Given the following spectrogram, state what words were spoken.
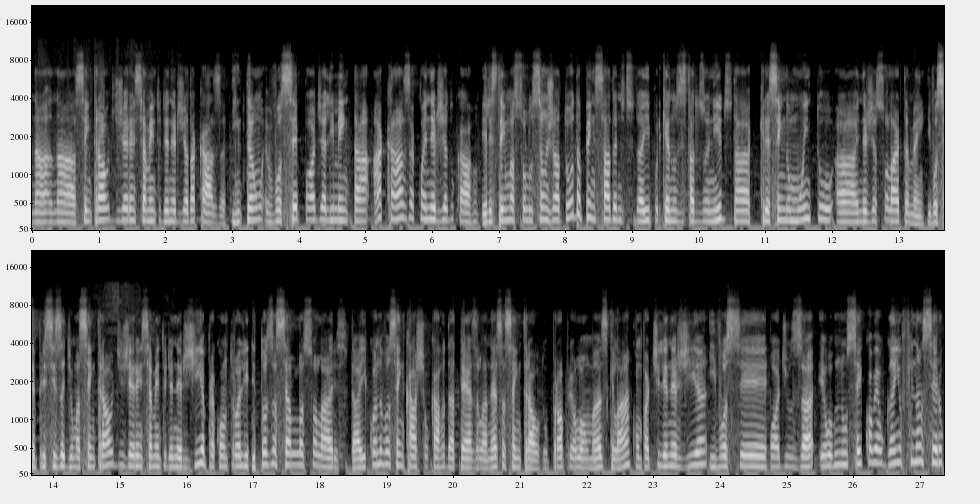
na, na central de gerenciamento de energia da casa. Então você pode alimentar a casa com a energia do carro. Eles têm uma solução já toda pensada nisso daí, porque nos Estados Unidos está crescendo muito a energia solar também. E você precisa de uma central de gerenciamento de energia para controle de todas as células solares. Daí, quando você encaixa o carro da Tesla nessa central do próprio Elon Musk lá, compartilha energia e você pode usar. Eu não sei qual é o ganho financeiro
